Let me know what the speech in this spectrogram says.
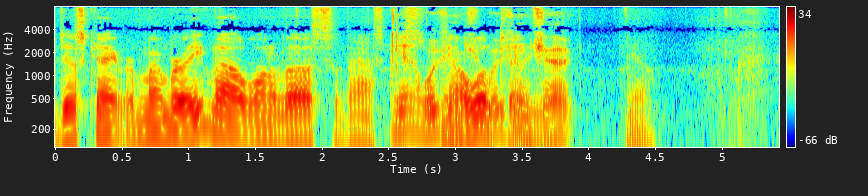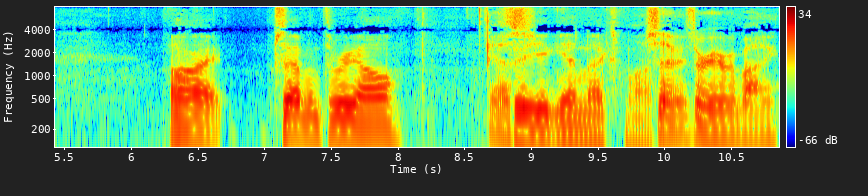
just can't remember, email one of us and ask us. Yeah, we You can know, we'll we can you. check. Yeah. All right, seven three all. Yes. See you again next month. Seven three, everybody.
